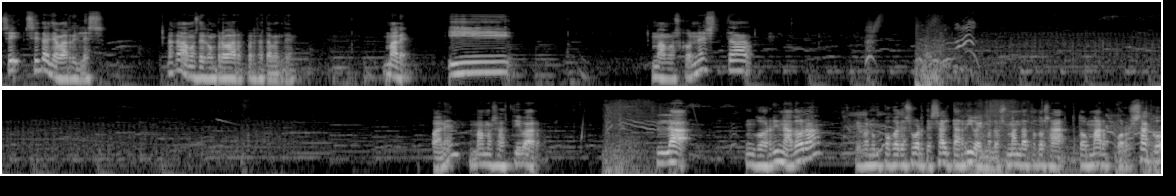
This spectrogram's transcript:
Sí, sí daña barriles. acabamos de comprobar perfectamente. Vale. Y... Vamos con esta... Vale, vamos a activar la gorrinadora, que con un poco de suerte salta arriba y me los manda a todos a tomar por saco.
